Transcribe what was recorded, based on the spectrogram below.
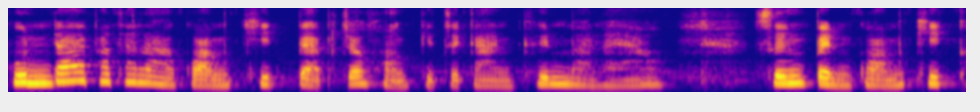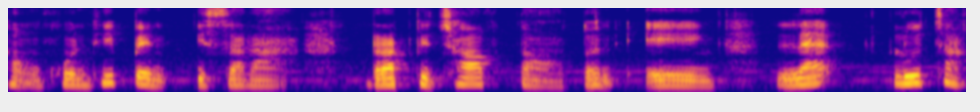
คุณได้พัฒนาความคิดแบบเจ้าของกิจการขึ้นมาแล้ว ซึ่งเป็นความคิดของคนที่เป็นอิสระ รับผิดชอบต่อตนเอง และรู้จัก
